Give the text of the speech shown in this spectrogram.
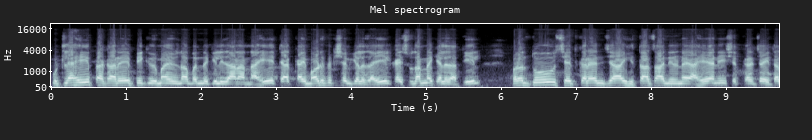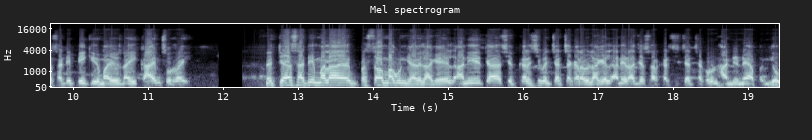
कुठल्याही प्रकारे पीक विमा योजना बंद केली जाणार नाही. त्यात काही मॉडिफिकेशन केलं जाईल काही सुधारणा केल्या जातील. परंतु शेतकऱ्यांच्या हिताचा निर्णय आहे आणि शेतकऱ्यांच्या हितासाठी पीक विमा योजना ही कायम सुरू राहील. त्यासाठी मला प्रस्ताव मागून घ्यावे लागेल आणि त्या शेतकऱ्यांशी पण चर्चा करावी लागेल आणि राज्य सरकारशी चर्चा करून हा निर्णय आपण घेऊ.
